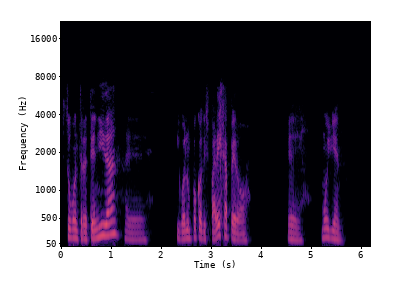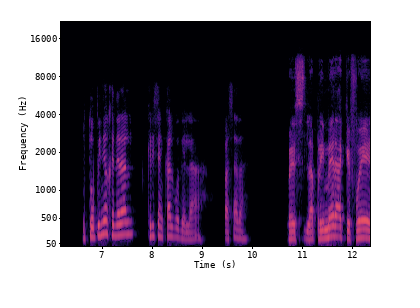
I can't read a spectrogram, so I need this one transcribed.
estuvo entretenida. Eh, igual un poco dispareja, pero eh, muy bien. ¿Tu opinión general, Cristian Calvo, de la pasada? Pues la primera que fue,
